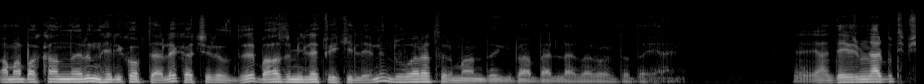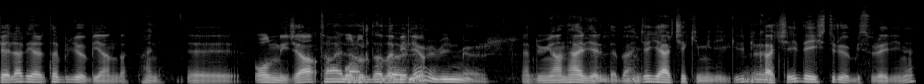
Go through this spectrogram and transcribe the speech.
Ama bakanların helikopterle kaçırıldığı, bazı milletvekillerinin duvara tırmandığı gibi haberler var orada da yani. E, Yani devrimler bu tip şeyler yaratabiliyor bir yandan. Hani e, olmayacağı olur Tayland'da da öyle kılabiliyor. mi bilmiyoruz. Yani dünyanın her yerinde bence yer çekimiyle ilgili birkaç Evet. şeyi değiştiriyor bir süreliğine.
